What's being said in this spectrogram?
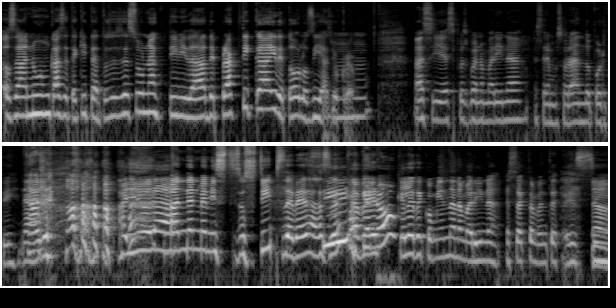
o sea, nunca se te quita. Entonces es una actividad de práctica y de todos los días, yo creo. Así es, pues bueno, Marina, estaremos orando por ti. Ayuda. Mándenme mis, sus tips de veras. Sí, ¿eh? ¿Por a qué ver, no? ¿qué le recomiendan a Marina? Exactamente. Sí. No,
